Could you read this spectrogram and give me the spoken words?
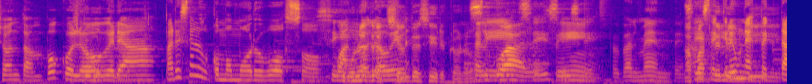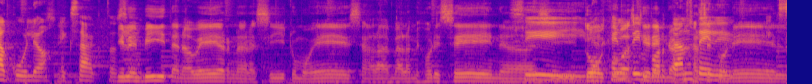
John tampoco logra. Parece algo como morboso. Sí. Como cuando una lo atracción ven. de circo, ¿no? Tal Sí, cual, sí, sí, sí, sí. totalmente. ¿no? Se lo crea un espectáculo. Sí. Exacto. Y lo invitan a Bernard así como es, a la, a la mejor escena. Sí, así, todo- la todas gente quieren importante. con él. o sea.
